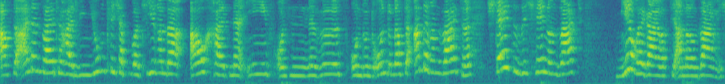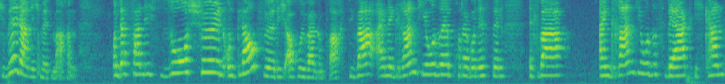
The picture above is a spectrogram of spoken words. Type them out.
auf der einen Seite halt wie ein jugendlicher Pubertierender auch halt naiv und nervös und und und und auf der anderen Seite stellt sie sich hin und sagt, mir doch egal, was die anderen sagen, ich will da nicht mitmachen. Und das fand ich so schön und glaubwürdig auch rübergebracht. Sie war eine grandiose Protagonistin. Es war ein grandioses Werk. Ich kann es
